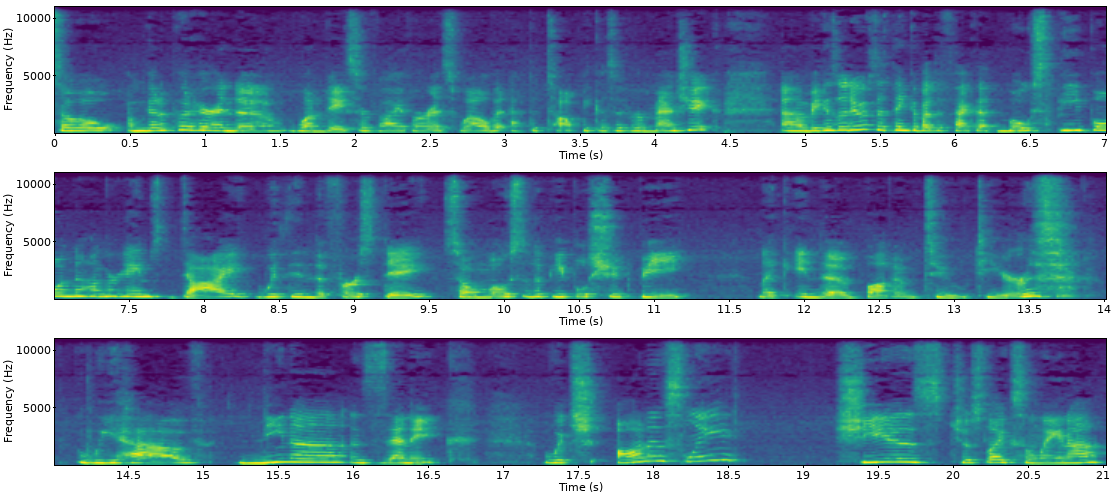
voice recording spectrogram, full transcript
So I'm gonna put her in the one day survivor as well, but at the top because of her magic. Uh, because I do have to think about the fact that most people in the Hunger Games die within the first day. So most of the people should be like in the bottom two tiers. we have Nina Zenik, which honestly, she is just like Celaena,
